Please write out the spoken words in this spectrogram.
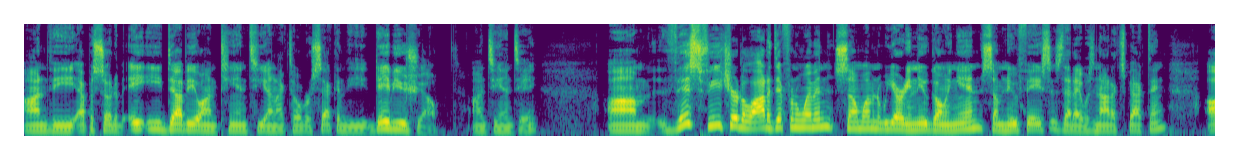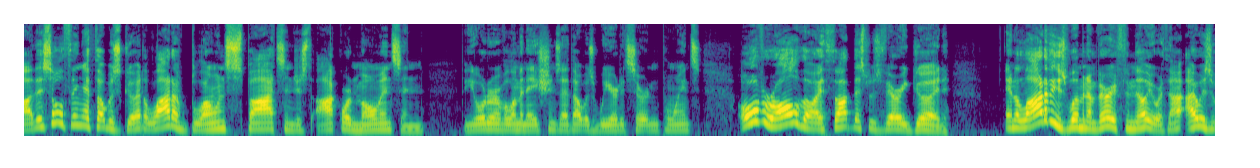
on the episode of AEW on TNT on October 2nd, the debut show on TNT. Um, this featured a lot of different women. Some women we already knew going in, some new faces that I was not expecting. Uh, this whole thing I thought was good. A lot of blown spots and just awkward moments, and the order of eliminations I thought was weird at certain points. Overall, though, I thought this was very good. And a lot of these women I'm very familiar with. I was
